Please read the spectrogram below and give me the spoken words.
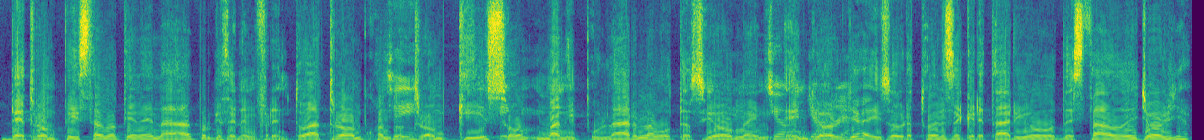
De trumpista no tiene nada porque se le enfrentó a Trump cuando Trump quiso manipular la votación en, en Georgia y sobre todo el secretario de Estado de Georgia.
